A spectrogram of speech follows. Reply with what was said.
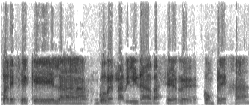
Parece que la gobernabilidad va a ser eh, compleja.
